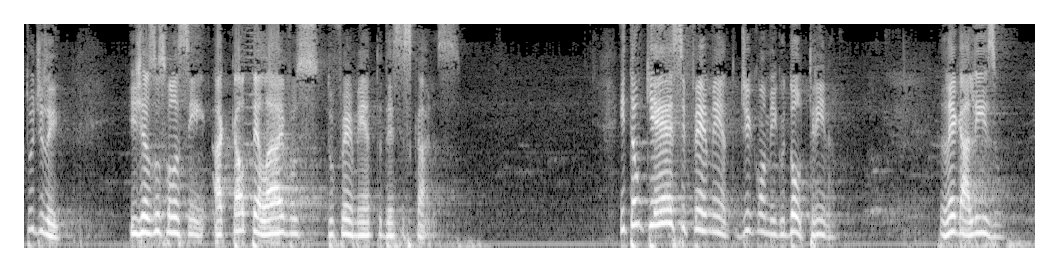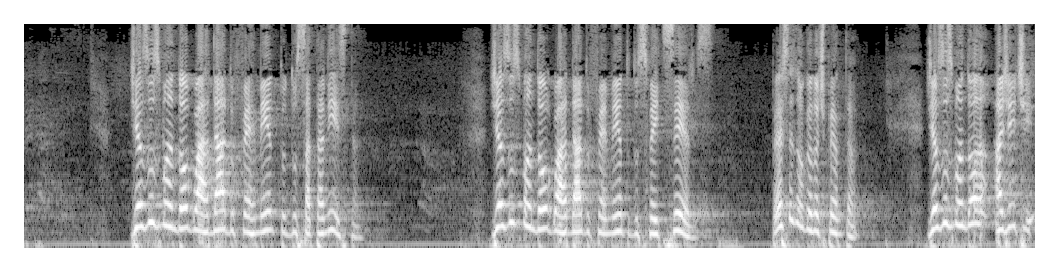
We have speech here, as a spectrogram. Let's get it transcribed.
Tudo de lei. E Jesus falou assim: acautelai-vos do fermento desses caras. Então, que esse fermento? Diga comigo: doutrina, legalismo. Jesus mandou guardar do fermento do satanista? Jesus mandou guardar do fermento dos feiticeiros? Presta atenção que eu estou te perguntando. Jesus mandou a gente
